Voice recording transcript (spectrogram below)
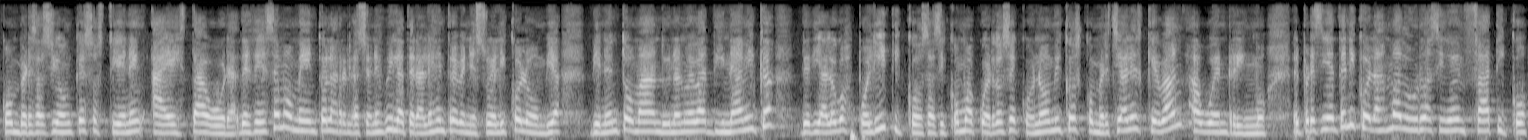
conversación que sostienen a esta hora. Desde ese momento, las relaciones bilaterales entre Venezuela y Colombia vienen tomando una nueva dinámica de diálogos políticos, así como acuerdos económicos, comerciales que van a buen ritmo. El presidente Nicolás Maduro ha sido enfático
